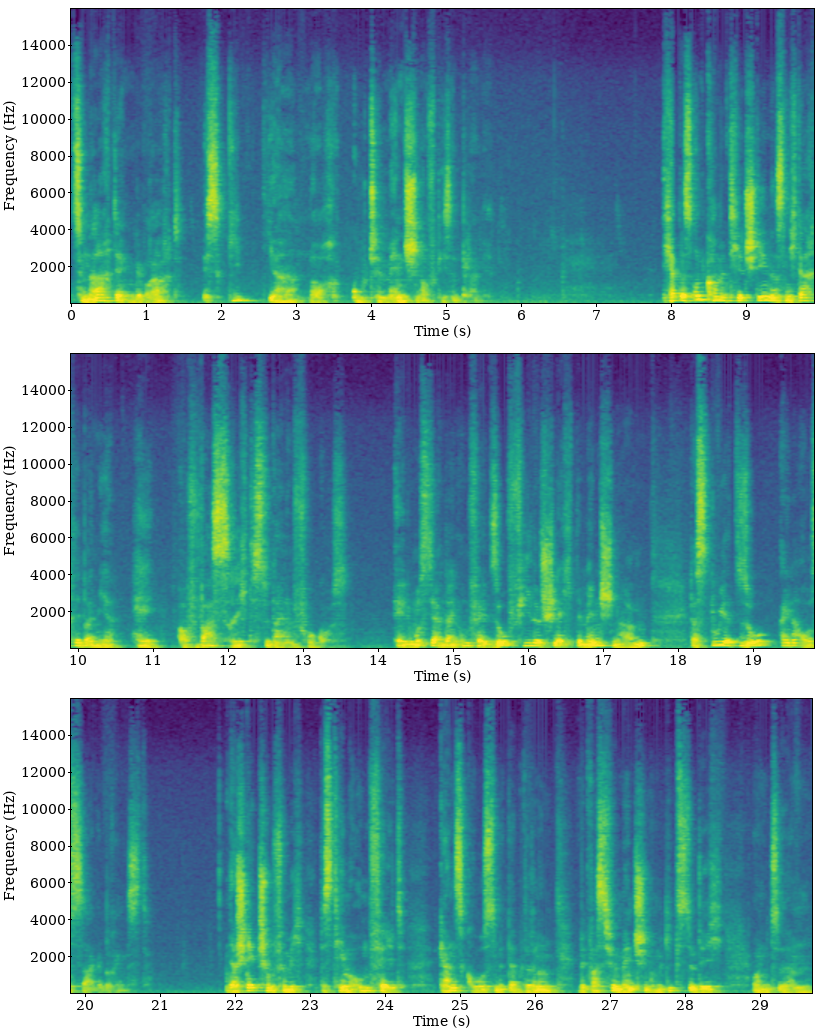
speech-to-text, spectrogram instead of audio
zum Nachdenken gebracht, es gibt ja noch gute Menschen auf diesem Planeten. Ich habe das unkommentiert stehen lassen. Ich dachte bei mir, hey, auf was richtest du deinen Fokus? Ey, du musst ja in deinem Umfeld so viele schlechte Menschen haben, dass du jetzt so eine Aussage bringst. Da steckt schon für mich das Thema Umfeld ganz groß mit da drin. Mit was für Menschen umgibst du dich und ähm,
